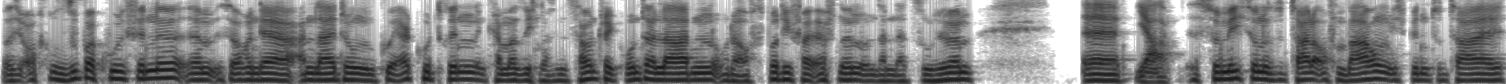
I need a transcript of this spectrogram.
was ich auch super cool finde. Ähm, ist auch in der Anleitung ein QR-Code drin. Kann man sich noch den Soundtrack runterladen oder auf Spotify öffnen und dann dazu hören. Äh, ja, ist für mich so eine totale Offenbarung. Ich bin total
